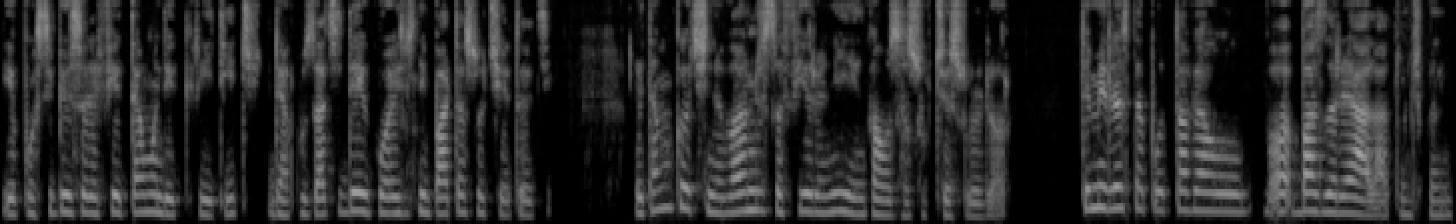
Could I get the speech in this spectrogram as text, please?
E posibil să le fie teamă de critici, de acuzații de egoism din partea societății. Le teamă că cineva ajunge să fie rănit din cauza succesului lor. Temerile astea pot avea o bază reală atunci când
